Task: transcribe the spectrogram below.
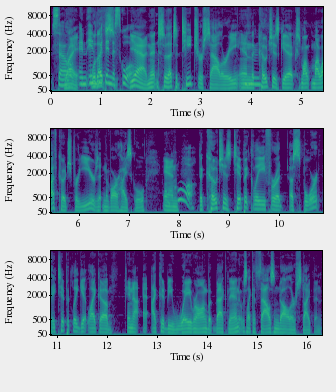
So, right. and, and Well, within the school. Yeah, and that, so that's a teacher salary, and Mm-hmm. the coaches get because my, my wife coached for years at Navarre High School, and Oh, cool. the coaches typically for a, a sport they typically get like a and I, I could be way wrong, but back then it was like a thousand dollar stipend.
